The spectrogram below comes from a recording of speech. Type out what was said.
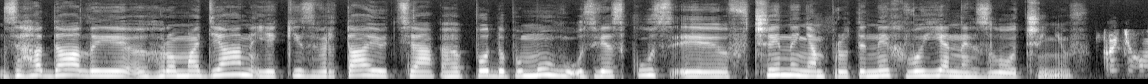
згадали громадян, які звертаються е, по допомогу у зв'язку з е, вчиненням проти них воєнних злочинів. Протягом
